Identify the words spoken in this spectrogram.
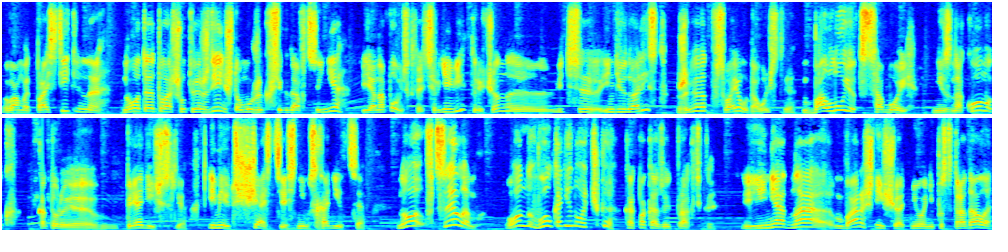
вам это простительно. Но вот это ваше утверждение, что мужик всегда в цене, я напомню, кстати, Сергей Викторович, он э, ведь э, индивидуалист, живет в свое удовольствие, балует с собой незнакомок, которые периодически имеют счастье с ним сходиться. Но в целом он волк-одиночка, как показывает практика. И ни одна барышня еще от него не пострадала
